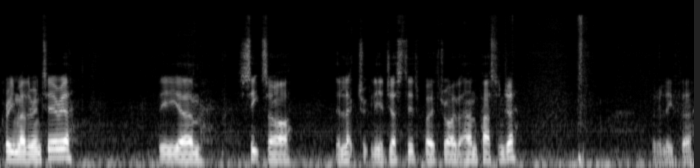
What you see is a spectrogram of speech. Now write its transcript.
cream leather interior. The um, seats are electrically adjusted, both driver and passenger. Bit of leaf there.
